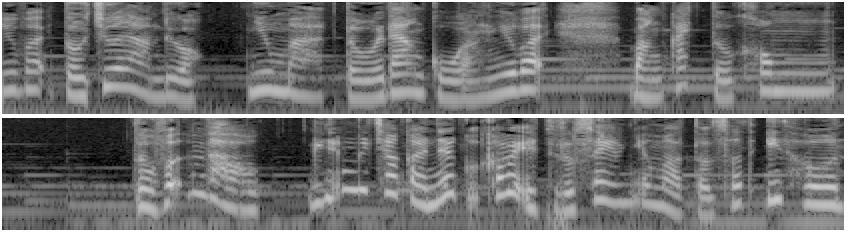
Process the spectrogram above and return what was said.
như vậy. Tớ chưa làm được nhưng mà tớ đang cố gắng như vậy. Bằng cách tớ không tớ vẫn vào những cái trang cá nhân của các bạn tớ xem nhưng mà tớ rất ít hơn.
